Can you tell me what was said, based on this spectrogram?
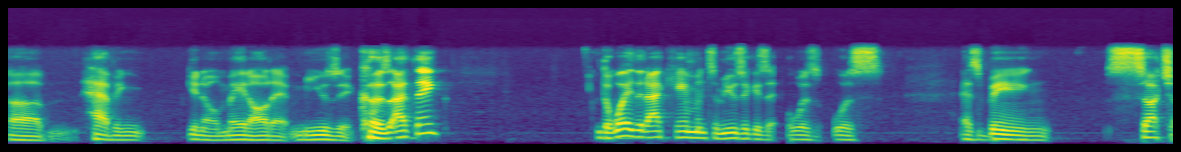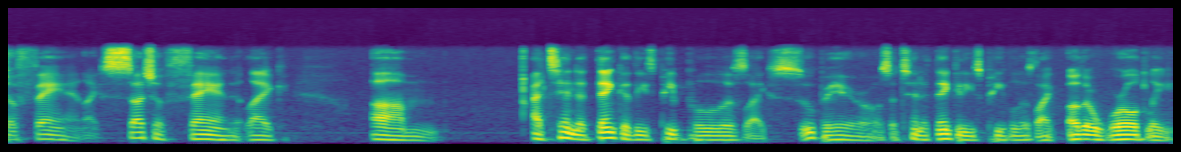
um, having you know made all that music. Because I think the way that I came into music is was was as being such a fan, like such a fan that like um I tend to think of these people as like superheroes. I tend to think of these people as like otherworldly.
